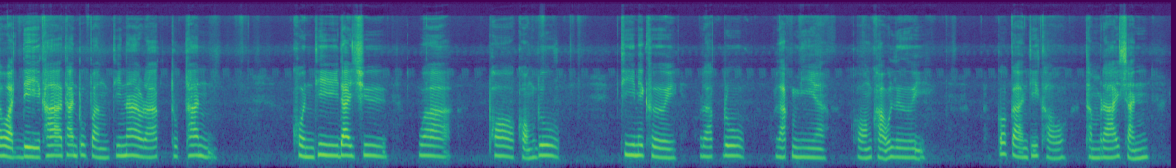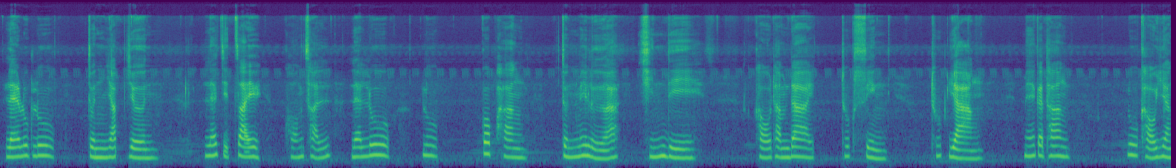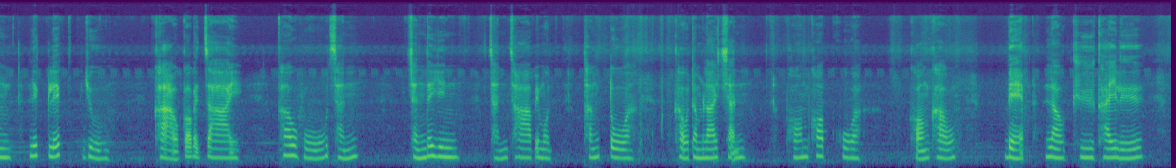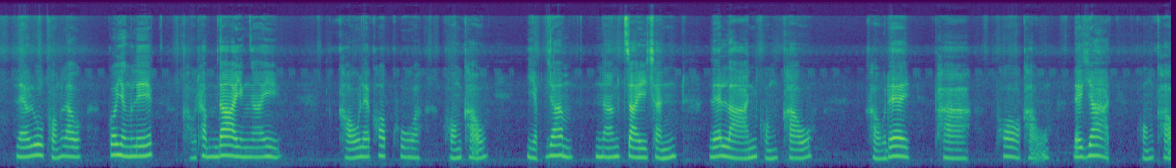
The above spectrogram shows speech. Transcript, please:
สวัสดีค่ะท่านผู้ฟังที่น่ารักทุกท่าน คนที่ได้ชื่อว่าพ่อของลูก ที่ไม่เคยรักลูก รักเมียของเขาเลย ก็การที่เขาทำร้ายฉัน และลูกๆจนยับเยิน และจิตใจ ของฉันและลูก ลูกก็พัง จนไม่เหลือชิ้นดี เขาทำได้ทุกสิ่ง ทุกอย่าง แม้กระทั่ง ลูกเขายังเล็กๆอยู่ ข่าวก็กระจาย เข้าหูฉัน ฉันได้ยิน ฉันชาไปหมด ทั้งตัว เขาทำร้ายฉัน พร้อมครอบครัว ของเขา แบบเราคือใครหรือ แล้วลูกของเราก็ยังเล็ก เขาทำได้ยังไง เขาและครอบครัวของเขา เหยียบย่ำน้ำใจฉัน และหลานของเขา เขาได้พาพ่อเขาและญาติของเขา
